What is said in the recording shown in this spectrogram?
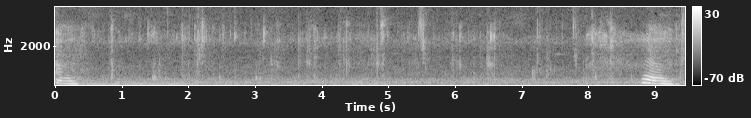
mm. Hmm.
